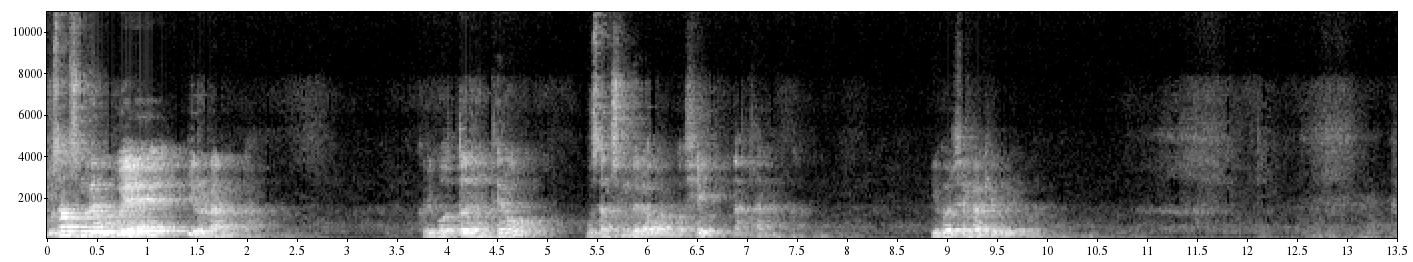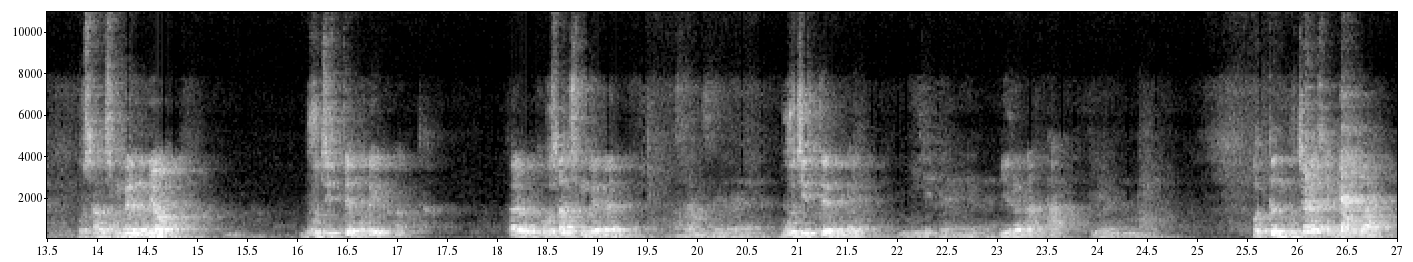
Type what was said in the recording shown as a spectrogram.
우상 숭배는 왜 일어나는가? 그리고 어떤 형태로 우상 숭배라고 하는 것이 나타나는가? 이걸 생각해 보려고 합니다. 우상 숭배는요 무지 때문에 일어납니다. 여러분 그 우상 숭배는 무지 때문에 일어난다. 어떤 무지가 생기느냐?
